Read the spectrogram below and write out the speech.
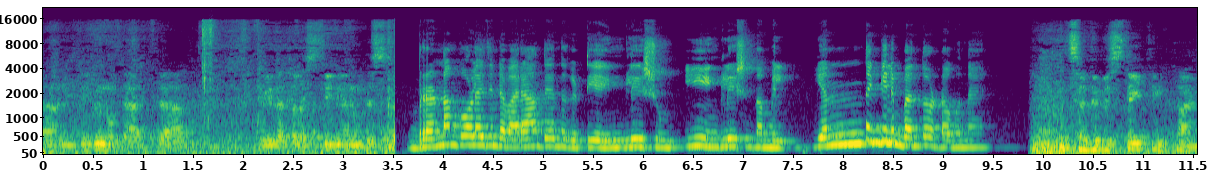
And you know that uh, we the Palestinian discuss ബ്രണ്ണം കോളേജിന്റെ വരാന്തയിൽ നിന്ന് കിട്ടിയ ഇംഗ്ലീഷും ഈ ഇംഗ്ലീഷും തമ്മിൽ എന്തെങ്കിലും ബന്ധം ഉണ്ടാകുന്നേ It's a devastating time.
